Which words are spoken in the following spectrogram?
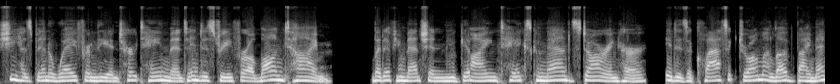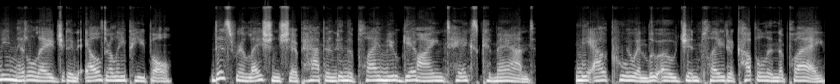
she has been away from the entertainment industry for a long time. But if you mention Mu Guiying Takes Command starring her, it is a classic drama loved by many middle-aged and elderly people. This relationship happened in the play Mu Guiying Takes Command. Miao Pu and Luo Jin played a couple in the play.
